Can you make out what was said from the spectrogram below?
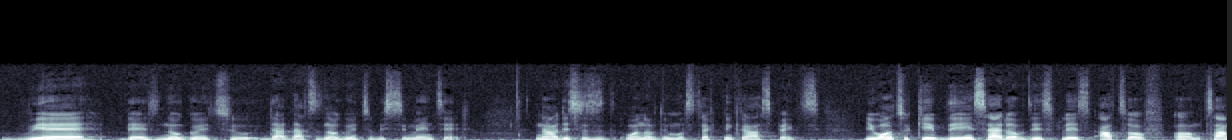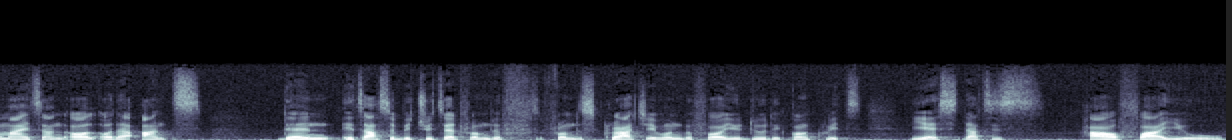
where there's no going to that that is not going to be cemented. Now this is one of the most technical aspects. You want to keep the inside of this place out of um, termites and all other ants. Then it has to be treated from the, from the scratch even before you do the concrete. Yes, that is how far you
